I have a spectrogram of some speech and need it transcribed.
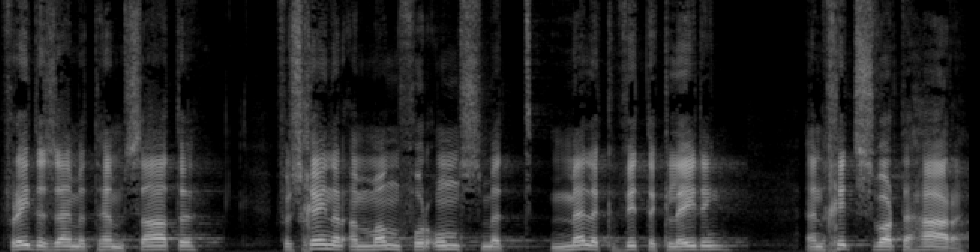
vrede zij met hem, zaten, verscheen er een man voor ons met melkwitte kleding en gitzwarte haren.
